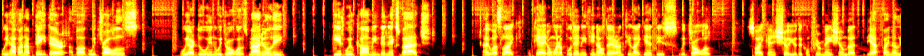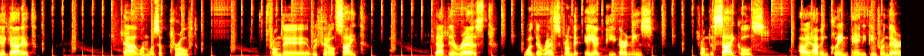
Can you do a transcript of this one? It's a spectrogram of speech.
We have an update there about withdrawals. We are doing withdrawals manually. It will come in the next batch. I was like, okay, I don't want to put anything out there until I get this withdrawal so I can show you the confirmation. But yeah, finally I got it. That one was approved from the referral site. That the rest, well, the rest from the AIP earnings, from the cycles, I haven't claimed anything from there.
